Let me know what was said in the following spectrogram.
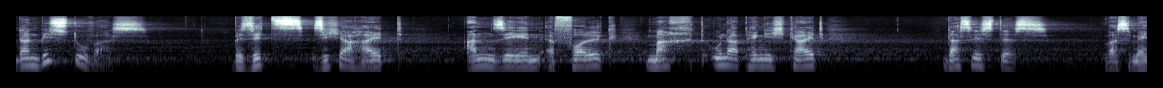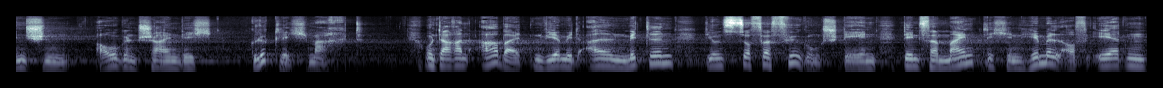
dann bist du was. Besitz, Sicherheit, Ansehen, Erfolg, Macht, Unabhängigkeit, das ist es, was Menschen augenscheinlich glücklich macht. Und daran arbeiten wir mit allen Mitteln, die uns zur Verfügung stehen. Den vermeintlichen Himmel auf Erden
